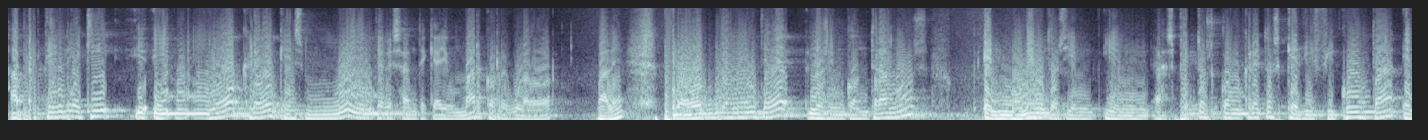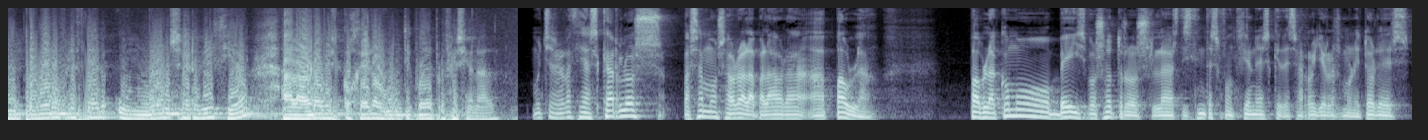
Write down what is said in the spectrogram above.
a partir de aquí, y, yo creo que es muy interesante que haya un marco regulador, ¿vale? Pero obviamente nos encontramos en momentos y en, aspectos concretos que dificulta el poder ofrecer un buen servicio a la hora de escoger algún tipo de profesional. Muchas gracias, Carlos. Pasamos ahora la palabra a Paula. Paula, ¿cómo veis vosotros las distintas funciones que desarrollan los monitores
